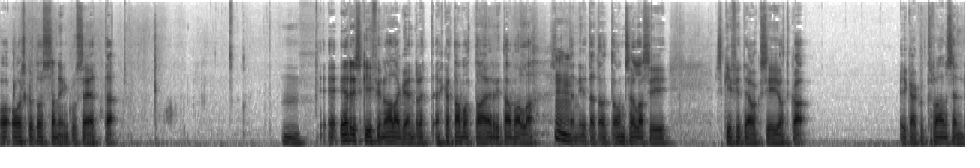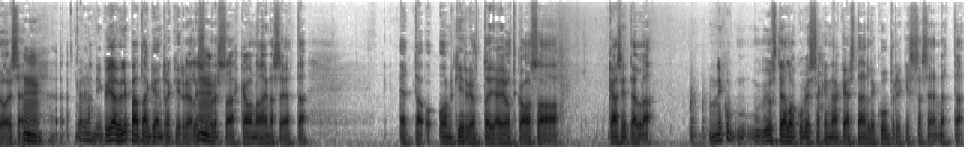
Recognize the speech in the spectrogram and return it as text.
o, olisiko tuossa niinku se, että mm, e-, eri skifin alagenret ehkä tavoittaa eri tavalla mm. sitten niitä, että on sellaisia skifiteoksia, jotka ikään kuin transcendoi sen. Mm, kyllä. Niin kuin, ja ylipäätään genrekirjallisuudessa mm. ehkä on aina se, että, että on kirjoittajia, jotka osaa käsitellä, niin kuin just elokuvissakin näkee Stanley Kubrickissa sen, että,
